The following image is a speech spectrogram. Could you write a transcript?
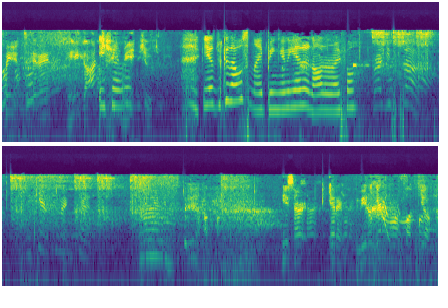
No, you didn't. He got you. You He beat you. Yeah, because I was sniping and he had an auto rifle. Bro, you suck. You can't snipe crap. He's hurt. Get him. If you don't get him, I'll fuck you up.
